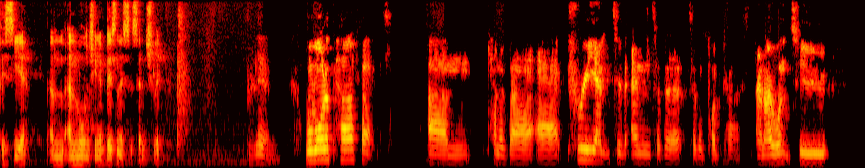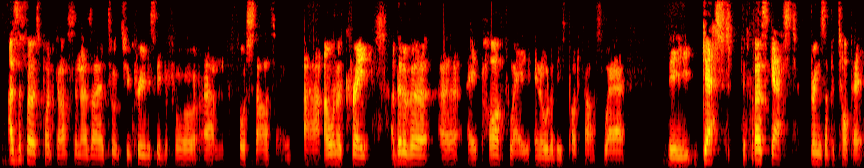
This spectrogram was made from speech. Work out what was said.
this year and, and launching a business essentially. Brilliant. Well, what a perfect um, kind of a, uh, preemptive end to the to the podcast. And I want to, as the first podcast, and as I talked to you previously before um, before starting, uh, I want to create a bit of a, a, a pathway in all of these podcasts where the guest, the first guest, brings up a topic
